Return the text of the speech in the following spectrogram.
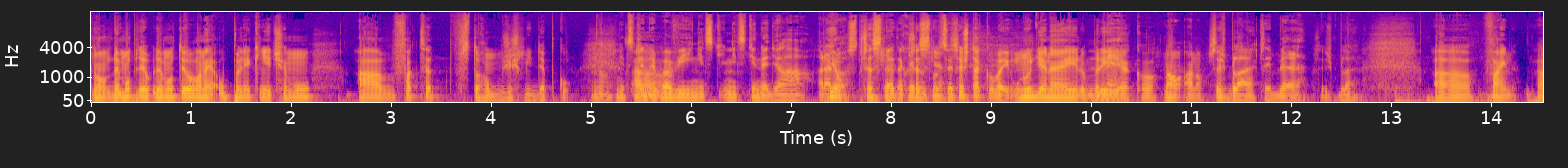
no, demotivovaný a úplně k něčemu a fakt se z toho můžeš mít depku. No, nic tě a... nebaví, nic, nic ti nedělá radost. Jo, přesně, to je takový přesně. Pocit. Jsi takovej unuděný, dobrý, ne. jako, no ano, jsi blé. Jsi blé. Jsi blé. Uh, fajn. Uh,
